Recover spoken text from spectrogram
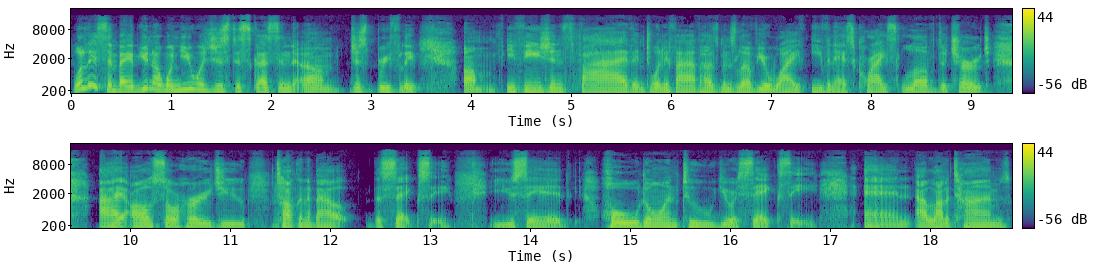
Well, listen, babe, you know, when you were just discussing, um, just briefly, um, Ephesians 5 and 25, husbands love your wife, even as Christ loved the church. I also heard you talking about the sexy. You said, hold on to your sexy. And a lot of times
